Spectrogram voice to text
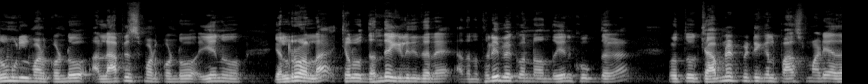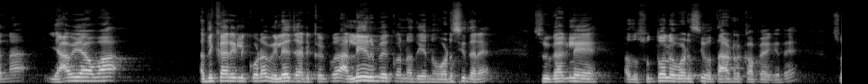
ರೂಮ್ಗಳು ಮಾಡಿಕೊಂಡು, ಅಲ್ಲಿ ಆಫೀಸ್ ಮಾಡಿಕೊಂಡು, ಏನು ಎಲ್ಲರೂ ಅಲ್ಲ, ಕೆಲವು ದಂಧೆಗೆ ಇಳಿದಿದ್ದಾರೆ. ಅದನ್ನು ತಡಿಬೇಕು ಅನ್ನೋ ಒಂದು ಏನು ಕೂಗಿದಾಗ ಇವತ್ತು ಕ್ಯಾಬಿನೆಟ್ ಮೀಟಿಂಗಲ್ಲಿ ಪಾಸ್ ಮಾಡಿ ಅದನ್ನು ಯಾವ್ಯಾವ ಅಧಿಕಾರಿಗಳು ಕೂಡ ವಿಲೇಜ್ ಅಧಿಕಾರಿ ಕೂಡ ಅಲ್ಲೇ ಇರಬೇಕು ಅನ್ನೋದು ಏನು ಹೊಡೆಸಿದ್ದಾರೆ. ಸೊ ಈಗಾಗಲೇ ಅದು ಸುತ್ತೋಲೆ ಹೊಡೆಸಿ ಇವತ್ತು ಆರ್ಡರ್ ಕಾಪಿ ಆಗಿದೆ. ಸೊ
